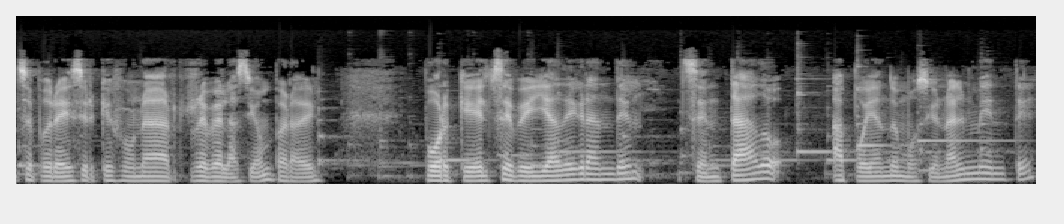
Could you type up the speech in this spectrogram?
se podría decir que fue una revelación para él, porque él se veía de grande sentado, apoyando emocionalmente,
